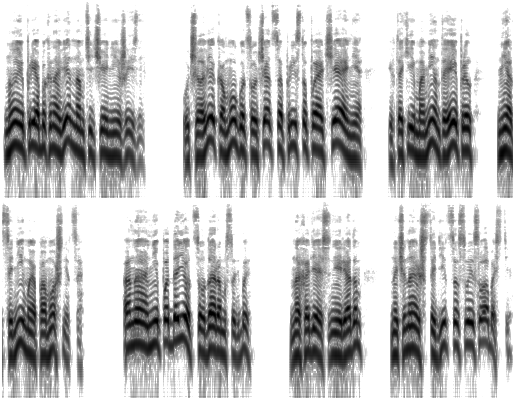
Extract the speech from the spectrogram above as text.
но и при обыкновенном течении жизни. У человека могут случаться приступы отчаяния, и в такие моменты Эйприл — неоценимая помощница. Она не поддается ударам судьбы. Находясь с ней рядом, начинаешь стыдиться своей слабости.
